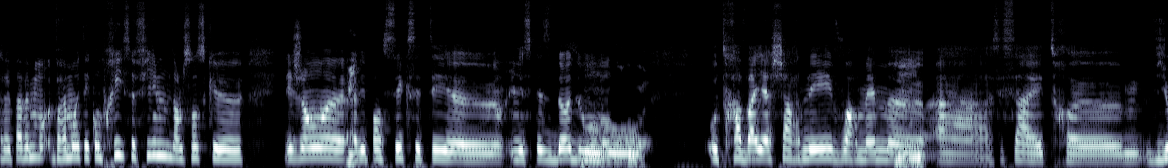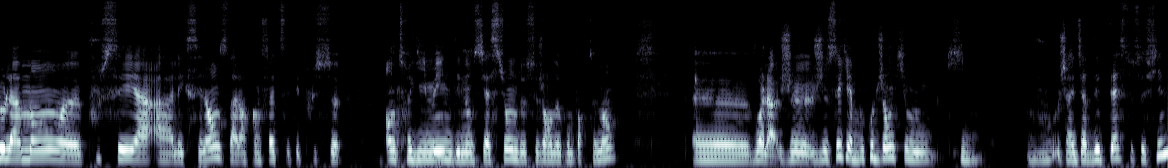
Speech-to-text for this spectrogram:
n'avait pas vraiment, vraiment été compris ce film, dans le sens que les gens Oui. avaient pensé que c'était une espèce d'ode au, au-. Au travail acharné, voire même euh, Mm. à, c'est ça, à être euh, violemment euh, poussé à, à l'excellence, alors qu'en fait c'était plus entre guillemets une dénonciation de ce genre de comportement. Voilà, je, je sais qu'il y a beaucoup de gens qui ont, qui, j'allais dire, détestent ce film.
